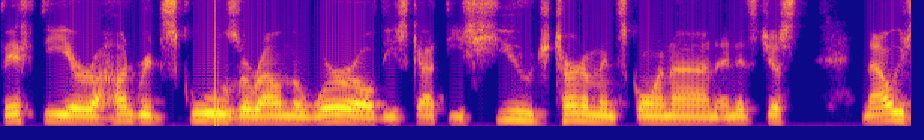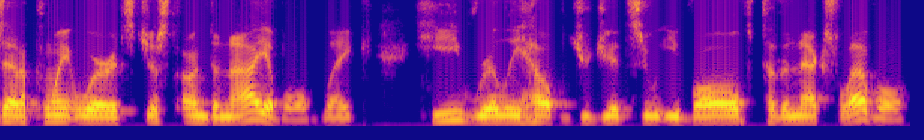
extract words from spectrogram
50 or 100 schools around the world. He's got these huge tournaments going on. And it's just now he's at a point where it's just undeniable. Like he really helped jujitsu evolve to the next level.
